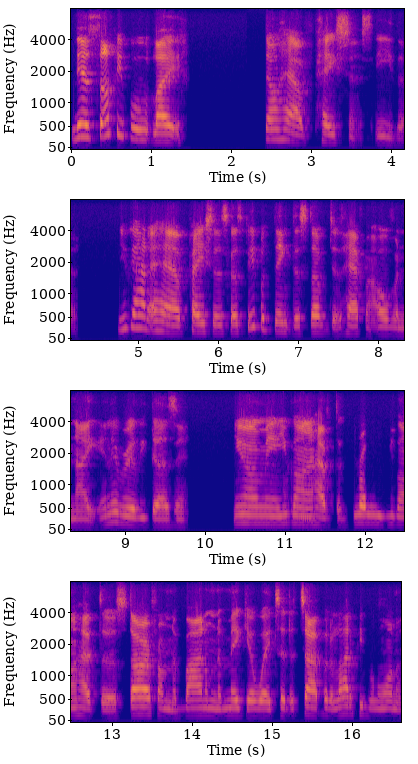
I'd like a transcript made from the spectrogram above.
There's some people like don't have patience either. You gotta have patience because people think the stuff just happened overnight, and it really doesn't. You know what I mean? You're gonna mm-hmm. have to grow. You're gonna have to start from the bottom to make your way to the top. But a lot of people want to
